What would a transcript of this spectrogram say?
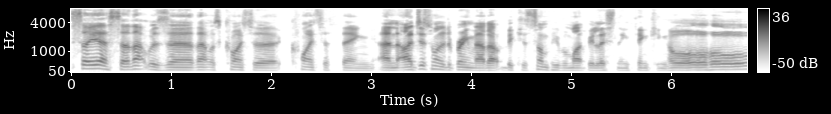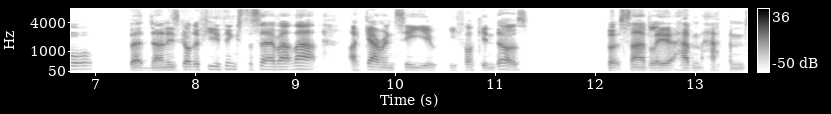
so yeah, so that was uh, that was quite a quite a thing, and I just wanted to bring that up because some people might be listening, thinking, "Oh, bet Danny's got a few things to say about that." I guarantee you, he fucking does but sadly it hadn't happened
